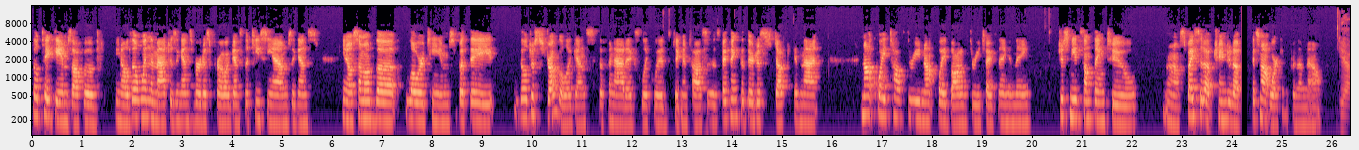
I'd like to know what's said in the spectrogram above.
they'll take games off of. You know, they'll win the matches against Virtus Pro, against the TCMs, against you know, some of the lower teams, but they they'll just struggle against the Fnatics, Liquids, Dignitases. I think that they're just stuck in that not quite top three, not quite bottom three type thing, and they just need something to don't know, spice it up, change it up. It's not working for them now. Yeah,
